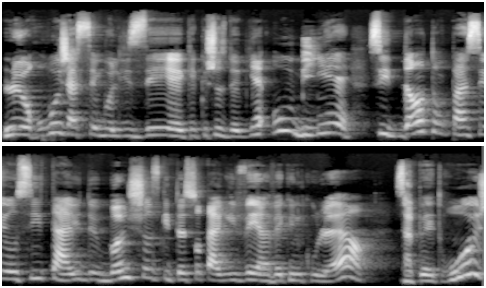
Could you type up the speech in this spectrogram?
le rouge a symbolisé euh, quelque chose de bien, ou bien si dans ton passé aussi, tu as eu de bonnes choses qui te sont arrivées avec une couleur, ça peut être rouge,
